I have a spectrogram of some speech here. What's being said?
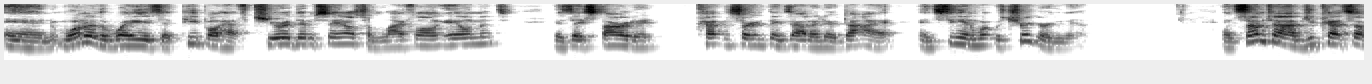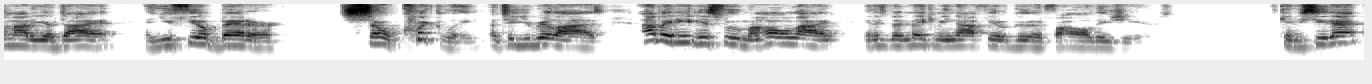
And one of the ways that people have cured themselves from lifelong ailments is they started cutting certain things out of their diet and seeing what was triggering them. And sometimes you cut something out of your diet and you feel better so quickly until you realize I've been eating this food my whole life and it's been making me not feel good for all these years. Can you see that?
